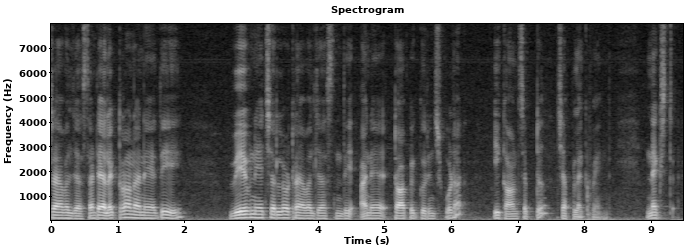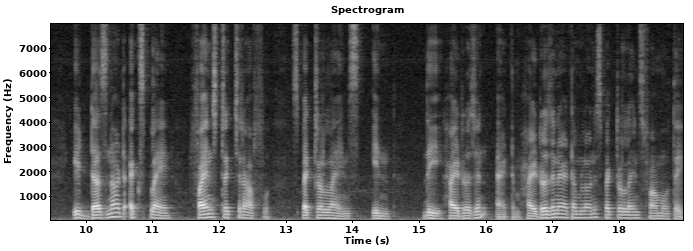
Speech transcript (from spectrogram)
ట్రావెల్ చేస్తాయి. అంటే ఎలక్ట్రాన్ అనేది వేవ్ నేచర్లో ట్రావెల్ చేస్తుంది అనే టాపిక్ గురించి కూడా ఈ కాన్సెప్ట్ చెప్పలేకపోయింది. Next it does not explain fine structure of spectral lines in the hydrogen atom hydrogen యాటంలోని స్పెక్ట్రల్ లైన్స్ ఫామ్ అవుతాయి.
